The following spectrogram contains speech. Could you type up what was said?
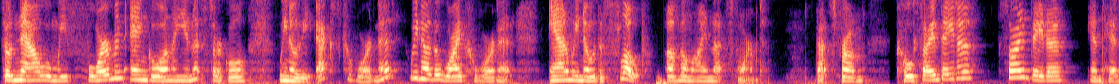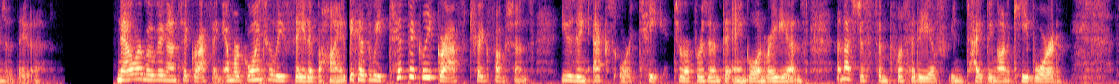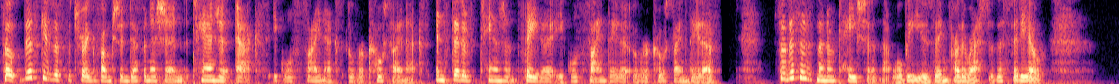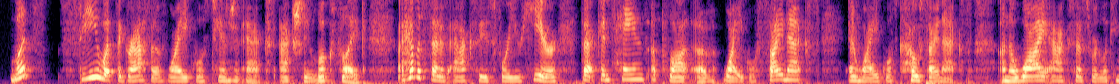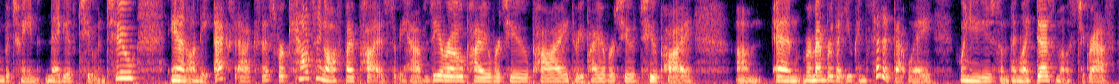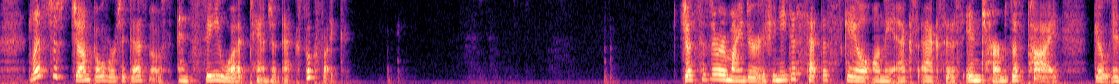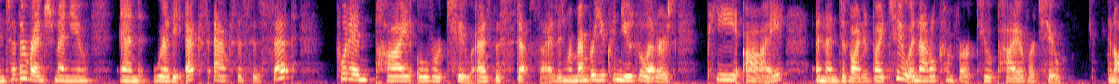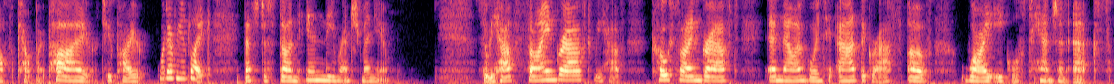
So now when we form an angle on the unit circle, we know the x coordinate, we know the y coordinate, and we know the slope of the line that's formed. That's from cosine theta, sine theta, and tangent theta. Now we're moving on to graphing, and we're going to leave theta behind because we typically graph trig functions using x or t to represent the angle in radians, and that's just simplicity of typing on a keyboard. So this gives us the trig function definition, tangent x equals sine x over cosine x, instead of tangent theta equals sine theta over cosine theta. So this is the notation that we'll be using for the rest of this video. Let's see what the graph of y equals tangent x actually looks like. I have a set of axes for you here that contains a plot of y equals sine x and y equals cosine x. On the y-axis, we're looking between negative 2 and 2, and on the x-axis, we're counting off by pi. So we have 0, pi over 2, pi, 3 pi over 2, 2 pi. Um, and remember that you can set it that way when you use something like Desmos to graph. Let's just jump over to Desmos and see what tangent x looks like. Just as a reminder, if you need to set the scale on the x-axis in terms of pi, go into the wrench menu and where the x-axis is set, put in pi over 2 as the step size. And remember, you can use the letters pi and then divided by 2, and that'll convert to a pi over 2. Can also count by pi or 2 pi or whatever you'd like. That's just done in the wrench menu. So we have sine graphed, we have cosine graphed, and now I'm going to add the graph of y equals tangent x.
